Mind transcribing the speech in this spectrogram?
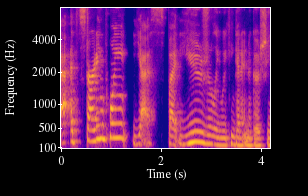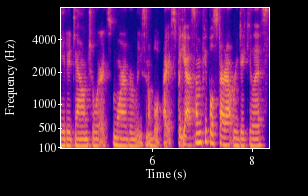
at starting point, yes, but usually we can get it negotiated down to where it's more of a reasonable price. But yeah, some people start out ridiculous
